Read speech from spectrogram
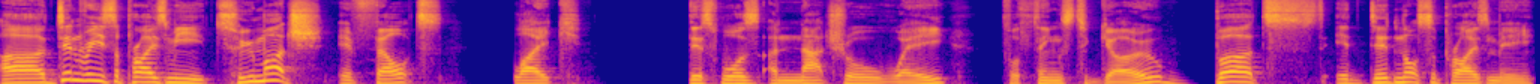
Uh, didn't really surprise me too much. It felt like this was a natural way for things to go, but it did not surprise me.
